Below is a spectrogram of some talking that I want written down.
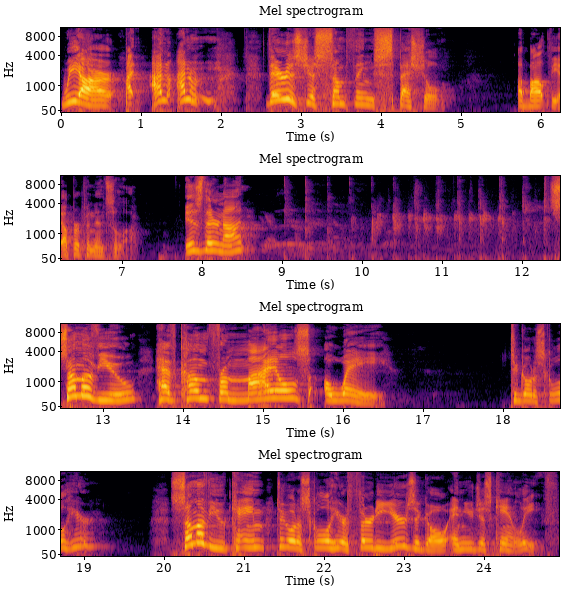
We are, I, I, I don't, there is just something special about the Upper Peninsula. Is there not? Some of you have come from miles away to go to school here. Some of you came to go to school here 30 years ago and you just can't leave.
